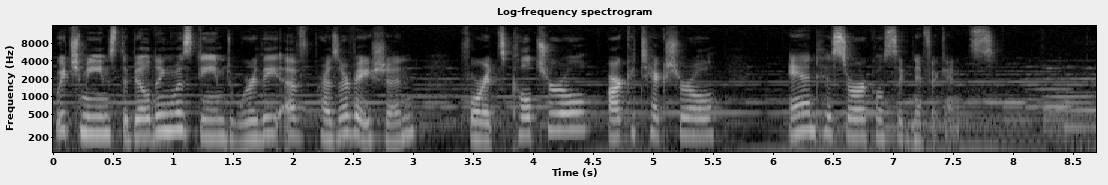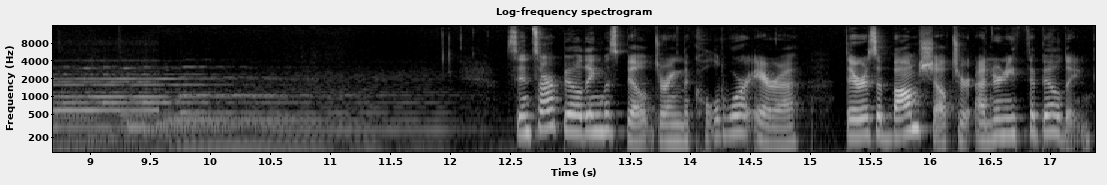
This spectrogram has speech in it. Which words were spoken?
which means the building was deemed worthy of preservation for its cultural, architectural, and historical significance. Since our building was built during the Cold War era, there is a bomb shelter underneath the building.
